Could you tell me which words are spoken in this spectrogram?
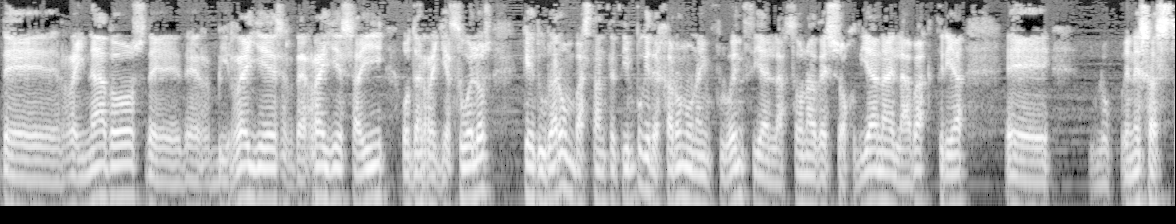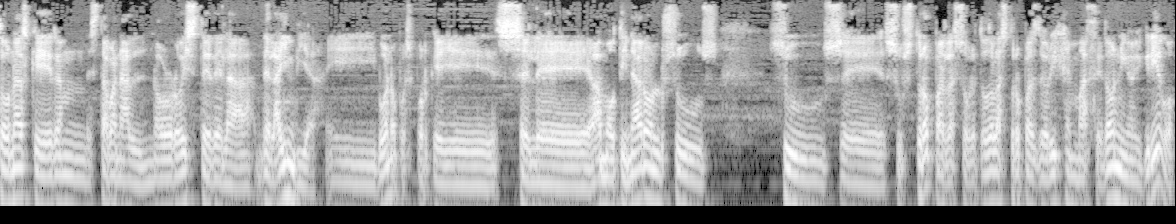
de reinados, de, virreyes, de reyes ahí, o de reyezuelos, que duraron bastante tiempo y dejaron una influencia en la zona de Sogdiana, en la Bactria, eh, en esas zonas que eran, estaban al noroeste de la, de la India. Y bueno, pues porque se le amotinaron sus, sus, eh, sus tropas, sobre todo las tropas de origen macedonio y griego,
